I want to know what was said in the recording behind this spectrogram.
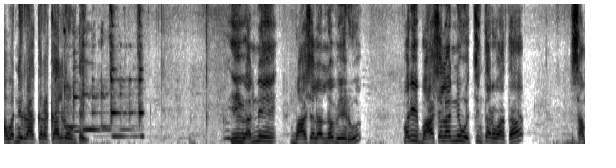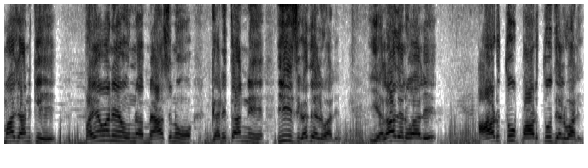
అవన్నీ రకరకాలుగా ఉంటాయి. ఇవన్నీ భాషలలో వేరు. మరి ఈ భాషలన్నీ వచ్చిన తర్వాత సమాజానికి భయం అనే ఉన్న మ్యాథ్స్ను గణితాన్ని ఈజీగా తెలవాలి. ఎలా తెలవాలి? ఆడుతూ పాడుతూ తెలవాలి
